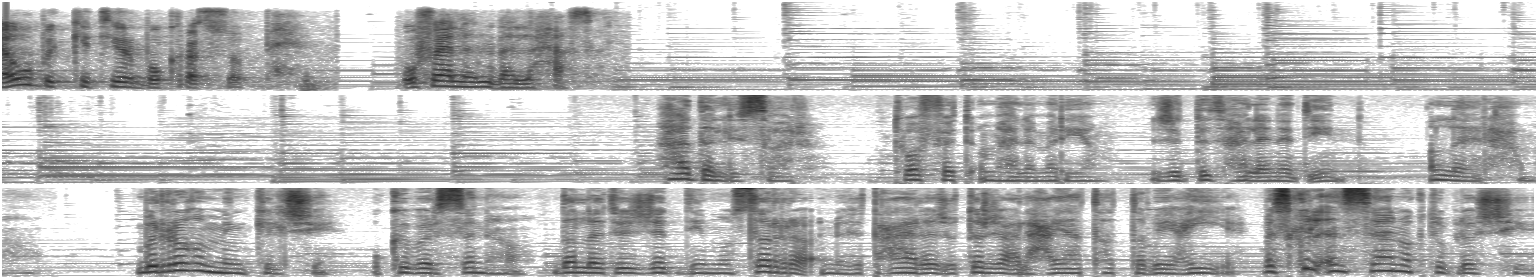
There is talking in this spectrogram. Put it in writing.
أو بالكتير بكرة الصبح. وفعلا ده اللي حصل. هذا اللي صار. توفت أمها لمريم جدتها لنادين. الله يرحمها. بالرغم من كل شيء وكبر سنها ضلت الجدة مصرة إنه تتعالج وترجع لحياتها الطبيعية. بس كل إنسان مكتوب له شيء.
